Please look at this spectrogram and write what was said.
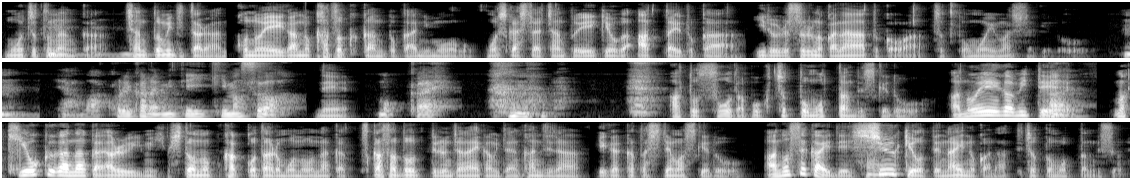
もうちょっとなんかうん、ちゃんと見てたら、この映画の家族感とかにも、もしかしたらちゃんと影響があったりとか、いろいろするのかなとかは、ちょっと思いましたけど、うん。いや、まあ、これから見ていきますわ。ね。もう一回。あとそうだ、僕ちょっと思ったんですけど、あの映画見て、はいまあ記憶がなんかある意味人の確固たるものをなんか司ってるんじゃないかみたいな感じな描き方してますけど、あの世界で宗教ってないのかなってちょっと思ったんですよね。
